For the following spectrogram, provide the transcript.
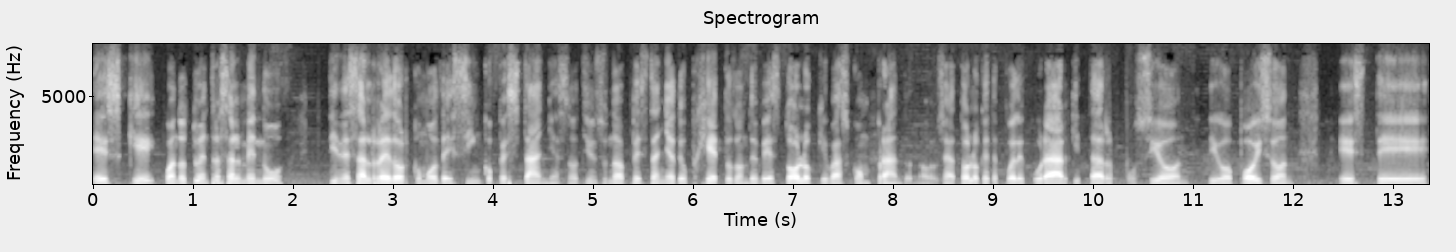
es que cuando tú entras al menú tienes alrededor como de cinco pestañas, ¿no? Tienes una pestaña de objetos donde ves todo lo que vas comprando, ¿no? O sea, todo lo que te puede curar, quitar poción, digo, poison, este,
